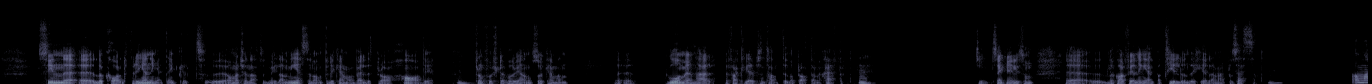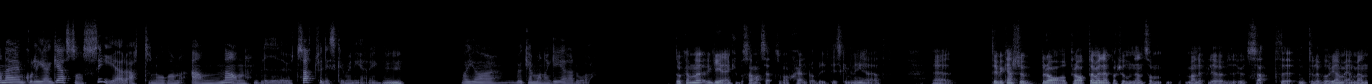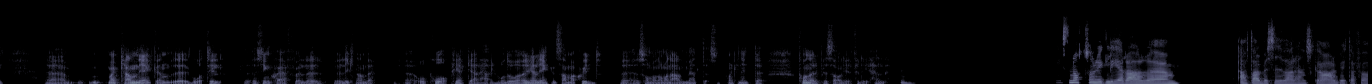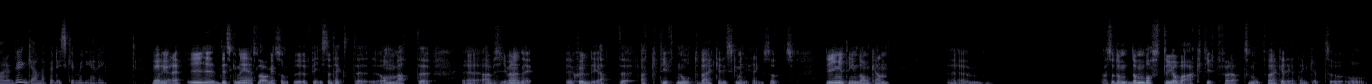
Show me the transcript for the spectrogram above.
sin eh, lokalförening helt enkelt. Eh, om man känner att man vill ha med sig någon. För det kan vara väldigt bra att ha det mm. från första början. Så kan man eh, gå med den här fackliga representanten och prata med chefen. Mm. Sen kan ju liksom eh, lokalföreningen hjälpa till under hela den här processen. Mm. Om man är en kollega som ser att någon annan blir utsatt för diskriminering. Mm. Vad gör, hur kan man agera då? Då kan man agera egentligen på samma sätt som man själv har blivit diskriminerad. Eh, det är väl kanske bra att prata med den personen som man upplever blir utsatt eh, till att börja med. Men eh, man kan egentligen eh, gå till eh, sin chef eller liknande eh, och påpeka det här. Och då gäller egentligen samma skydd som om man anmält det. Så man kan inte få några repressalier för det heller. Mm. Finns det något som reglerar att arbetsgivaren ska arbeta förebyggande för diskriminering? Ja, det gör det. I diskrimineringslagen så eh, finns det texter om att eh, arbetsgivaren är skyldig att eh, aktivt motverka diskriminering. Så att det är ingenting de kan... Eh, alltså de, de måste jobba aktivt för att motverka det helt enkelt. Och,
